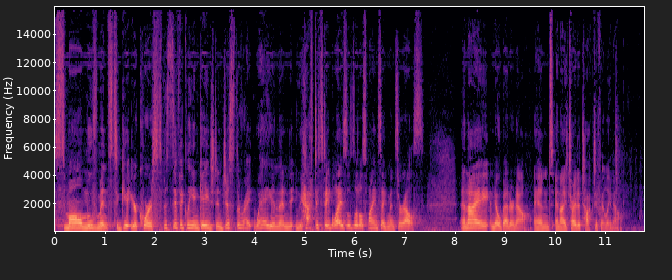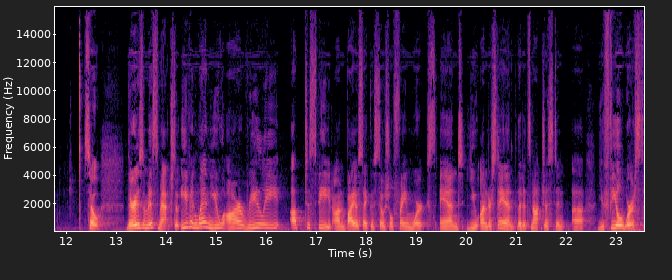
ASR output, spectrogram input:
small movements to get your core specifically engaged in just the right way, and then you have to stabilize those little spine segments or else. And I know better now, and, and I try to talk differently now. So there is a mismatch. So even when you are really up to speed on biopsychosocial frameworks and you understand that it's not just an, uh, you feel worse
